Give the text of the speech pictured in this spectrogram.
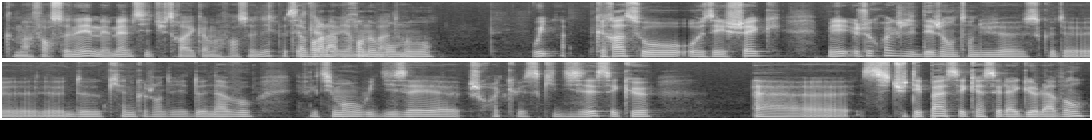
comme un forcené, mais même si tu travailles comme un forcené, peut-être Savoir la prendre au bon moment. Oui. Grâce aux, échecs. Mais je crois que je l'ai déjà entendu, euh, ce que de, de Kian que j'en dis, de Navo, effectivement, où il disait, je crois que ce qu'il disait, c'est que euh, si tu t'es pas assez cassé la gueule avant,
